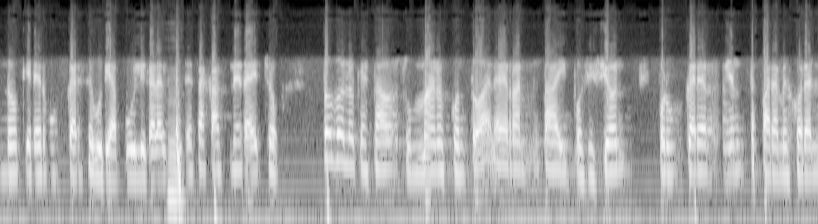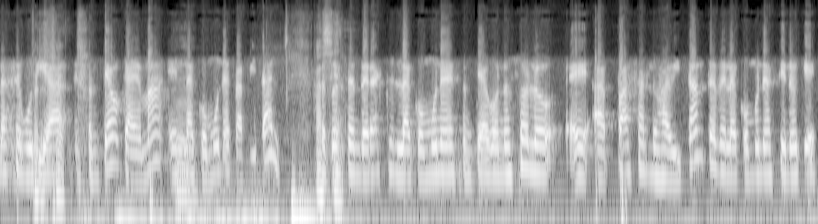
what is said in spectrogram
no querer buscar seguridad pública. La mm. alcaldesa Hasler ha hecho todo lo que ha estado en sus manos con todas las herramientas a disposición por buscar herramientas para mejorar la seguridad de Santiago, que además es la mm. comuna capital. Entonces entenderás que en la comuna de Santiago no solo eh, pasan los habitantes de la comuna, sino que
